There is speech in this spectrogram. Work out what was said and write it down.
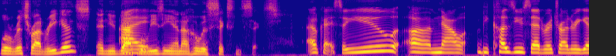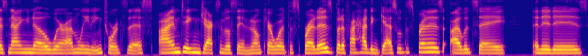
little Rich Rodriguez, and you've got I- Louisiana, who is six and six. Okay, so you um now because you said Rich Rodriguez, now you know where I'm leaning towards this. I'm taking Jacksonville State. I don't care what the spread is, but if I had to guess what the spread is, I would say that it is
